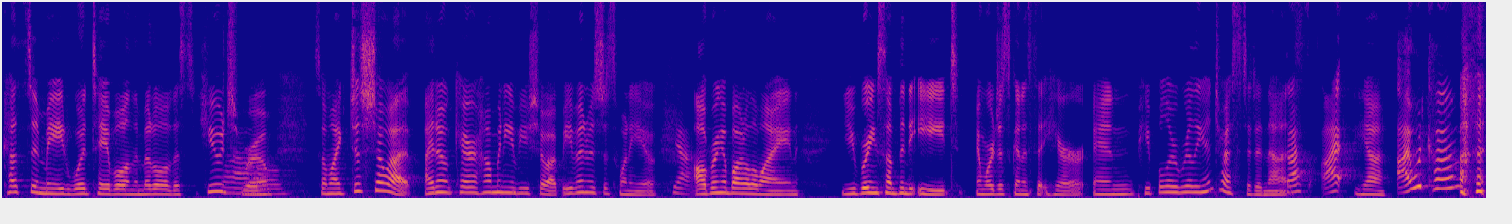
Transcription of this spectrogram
custom made wood table in the middle of this huge room. So I'm like, just show up. I don't care how many of you show up, even if it's just one of you. Yeah. I'll bring a bottle of wine. You bring something to eat, and we're just going to sit here. And people are really interested in that. That's I. yeah. I would come.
